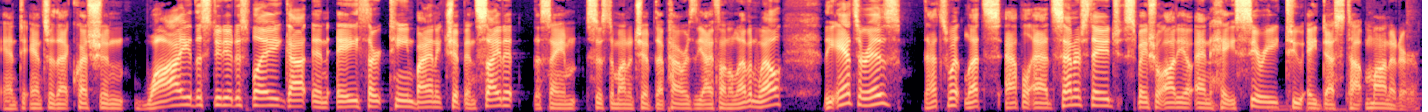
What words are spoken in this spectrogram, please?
And to answer that question, why the Studio Display got an A13 Bionic chip inside it, the same system on a chip that powers the iPhone 11, well, the answer is that's what lets Apple add Center Stage, spatial audio, and Hey Siri to a desktop monitor.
